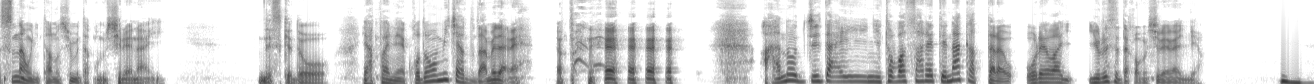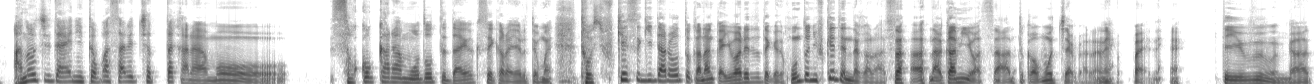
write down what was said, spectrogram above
素直に楽しめたかもしれないんですけど、やっぱりね、子供見ちゃうとダメだね。やっぱりね。あの時代に飛ばされてなかったら、俺は許せたかもしれないんだよ。うんあの時代に飛ばされちゃったから、もう、そこから戻って大学生からやるってお前、年老けすぎだろとかなんか言われてたけど、本当に老けてんだからさ、中身はさ、とか思っちゃうからね、やっぱりね。っていう部分があっ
